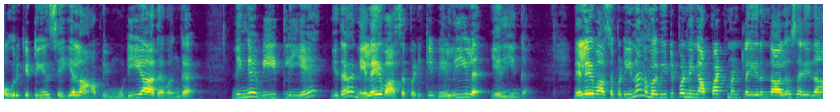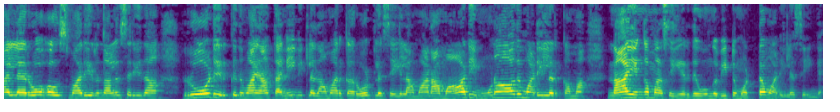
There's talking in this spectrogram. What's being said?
அவர்கிட்டையும் செய்யலாம். அப்படி முடியாதவங்க நீங்கள் வீட்லேயே இதை நிலைவாசப்படிக்கு வெளியில் எரியுங்க நிலைவாசப்படினா நம்ம வீட்டு இப்போ நீங்கள் அப்பார்ட்மெண்ட்டில் இருந்தாலும் சரிதான் இல்லை ரோ ஹவுஸ் மாதிரி இருந்தாலும் சரிதான். ரோடு இருக்குதுமா நான் தனி வீட்டில் தாம்மா இருக்கேன் ரோட்டில் செய்யலாமா? நான் மாடி மூணாவது மாடியில் இருக்கம்மா. நான் எங்கம்மா செய்கிறது உங்கள் வீட்டு மொட்டை மாடியில் செய்யுங்க.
